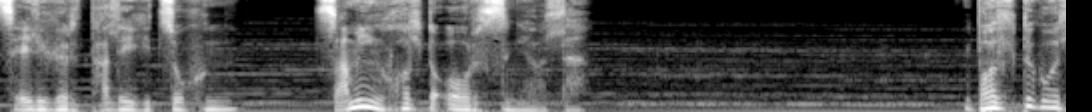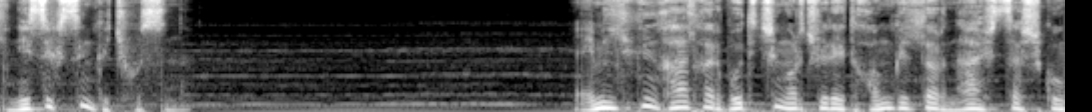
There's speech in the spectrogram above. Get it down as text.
цэлгэр талыг зөвхөн замын холд уурсан явлаа. Болдог бол нисгсэн гэж хүснэ. Эмнэлгийн хаалгаар бүдчин орж ирээд хонглолоор нааш цашгүй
